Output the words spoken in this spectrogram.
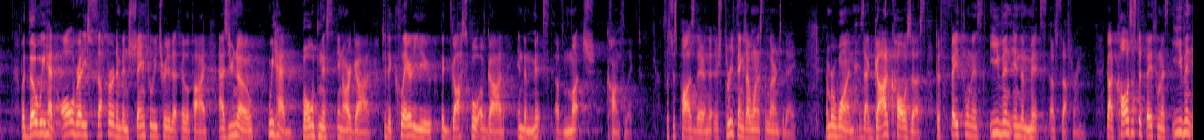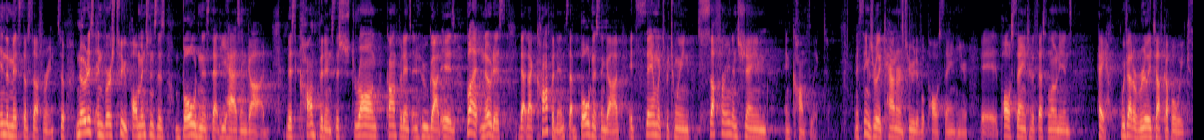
But though we had already suffered and been shamefully treated at Philippi, as you know, we had boldness in our God to declare to you the gospel of God in the midst of much conflict. So let's just pause there. And there's three things I want us to learn today. Number one is that God calls us to faithfulness even in the midst of suffering. God calls us to faithfulness even in the midst of suffering. So notice in verse 2, Paul mentions this boldness that he has in God, this confidence, this strong confidence in who God is. But notice that that confidence, that boldness in God, it's sandwiched between suffering and shame and conflict. And it seems really counterintuitive what Paul's saying here. Eh, Paul's saying to the Thessalonians, hey, we've had a really tough couple weeks.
